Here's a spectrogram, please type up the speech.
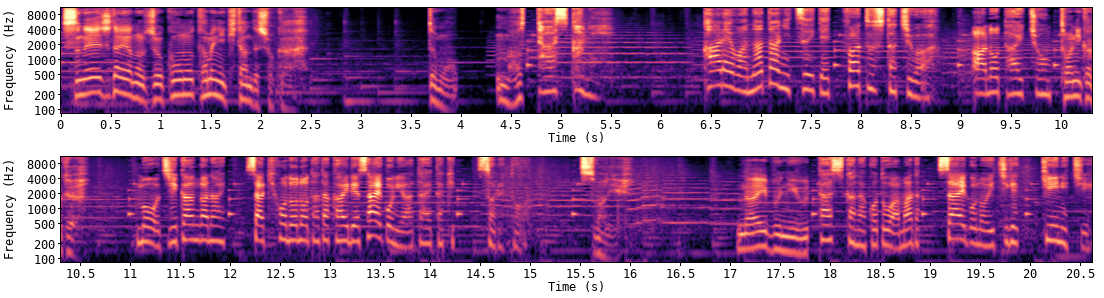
スネージダイヤの助行のために来たんでしょうか。でもな確かに。彼はナタについてファトゥスたちはあの隊長。とにかく。もう時間がない。先ほどの戦いで最後に与えたきそれと。つまり内部にう確かなことはまだ最後の一撃。キーニチ。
